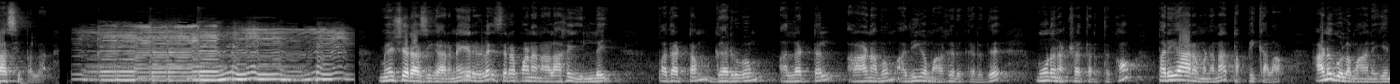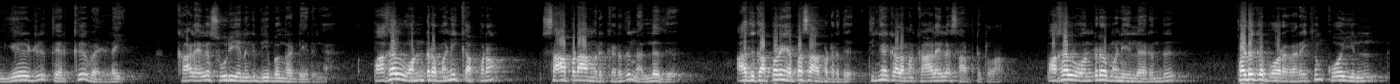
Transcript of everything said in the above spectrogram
ராசி பலன். மேஷ ராசிக்கார நேயர்களை சிறப்பான நாளாக இல்லை. பதட்டம் கர்வம் அலட்டல் ஆணவம் அதிகமாக இருக்கிறது. மூணு நட்சத்திரத்துக்கும் பரிகாரம் என்னன்னா தப்பிக்கலாம். அனுகூலமான எண் ஏழு தெற்கு வெள்ளை. காலையில் சூரியனுக்கு தீபம் காட்டிடுங்க. பகல் ஒன்றரை மணிக்கு அப்புறம் சாப்பிடாம இருக்கிறது நல்லது. அதுக்கப்புறம் எப்போ சாப்பிட்றது? திங்கக்கிழமை காலையில் சாப்பிட்டுக்கலாம். பகல் ஒன்றரை மணியிலேருந்து படுக்க போகிற வரைக்கும் கோயில்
